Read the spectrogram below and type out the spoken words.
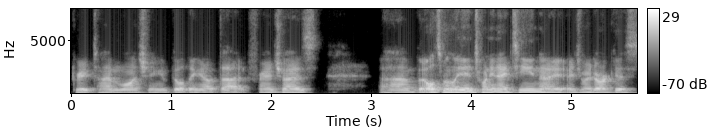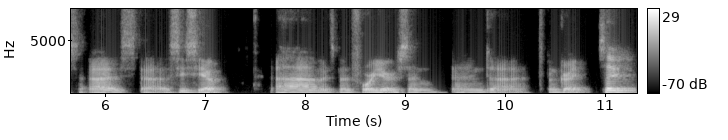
great time launching and building out that franchise. Um, but ultimately, in 2019, I, I joined Arcus as uh, CCO. Um, it's been four years, and and uh, it's been great. So,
